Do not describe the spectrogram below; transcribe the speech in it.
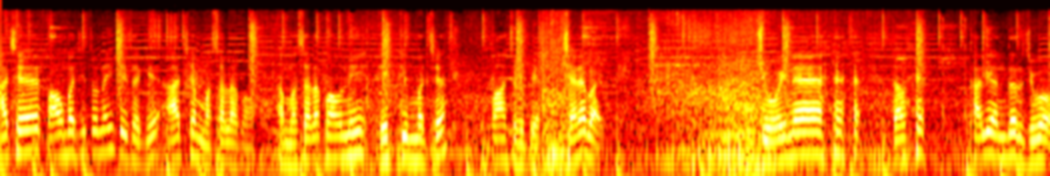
આ છે પાઉંભાજી તો નહીં કહી શકીએ, આ છે મસાલા પાઉં. આ મસાલા પાઉંની એક કિંમત છે પાંચ રૂપિયા. છે ને ભાઈ? જોઈને તમે ખાલી અંદર જુઓ,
